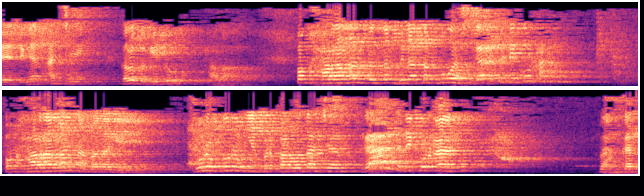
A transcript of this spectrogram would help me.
eh dengan anjing. Kalau begitu halal. Pengharaman tentang binatang buas nggak ada di Quran. Pengharaman apa lagi? Burung-burung yang berparuh tajam nggak ada di Quran. Bahkan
